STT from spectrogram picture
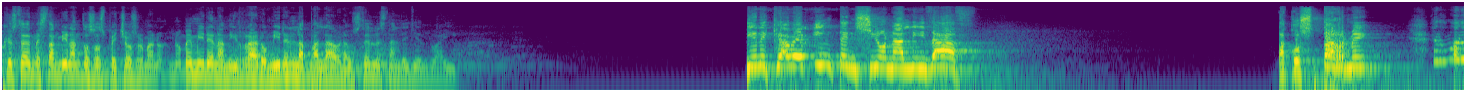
Que ustedes me están mirando sospechoso, hermano. No me miren a mí raro, miren la palabra. Ustedes lo están leyendo ahí. Tiene que haber intencionalidad. Acostarme. Hermano,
